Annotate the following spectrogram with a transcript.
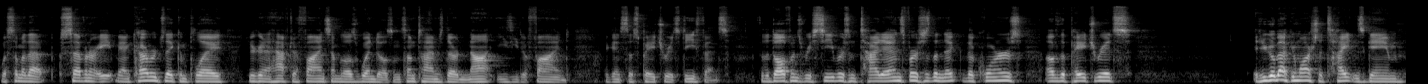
with some of that seven or eight man coverage they can play, you're going to have to find some of those windows, and sometimes they're not easy to find against this Patriots defense. For the Dolphins receivers and tight ends versus the the corners of the Patriots, if you go back and watch the Titans game,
